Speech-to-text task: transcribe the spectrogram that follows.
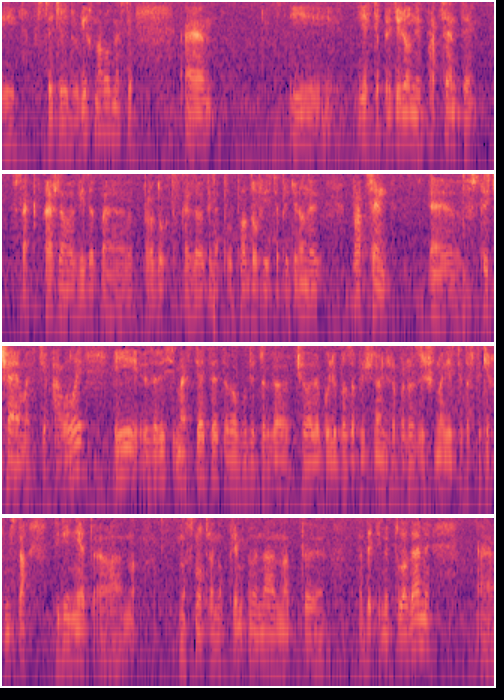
и представители других народностей. И есть определенные проценты каждого вида продуктов, каждого вида плодов есть определенный процент – э, встречаемости орлы, и в зависимости от этого будет тогда человеку либо запрещено, либо разрешено есть это в таких местах, где нет э, насмотра над, на, э, над этими плодами, э,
